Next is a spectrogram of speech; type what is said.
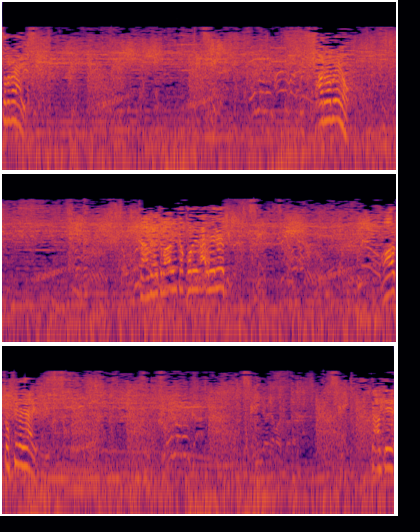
届かない。アルバブレード。ダメージ悪いとこれが減る。あーっと、手が出ない。しかし、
